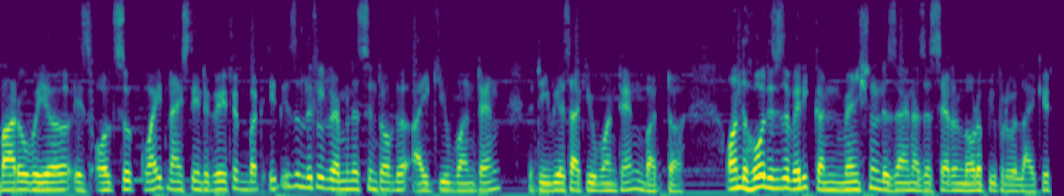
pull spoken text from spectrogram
bar over here is also quite nicely integrated, but it is a little reminiscent of the iQ 110, the TVS iQ 110. But uh, on the whole, this is a very conventional design, as I said, and a lot of people will like it.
